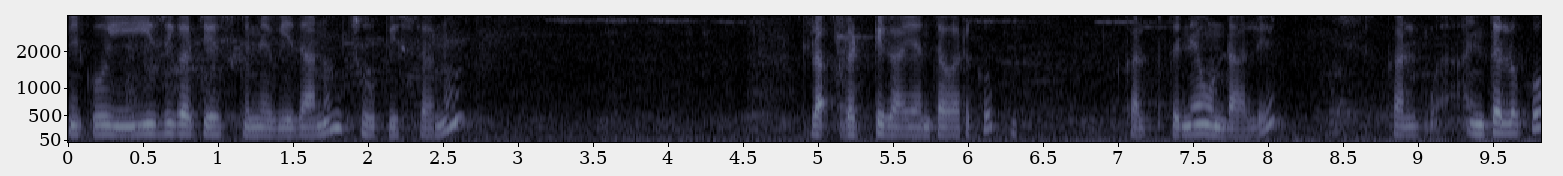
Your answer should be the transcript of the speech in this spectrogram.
మీకు ఈజీగా చేసుకునే విధానం చూపిస్తాను. ఇట్లా గట్టిగా అయ్యేంతవరకు కలుపుతూనే ఉండాలి. కలుపు ఇంతలోకు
